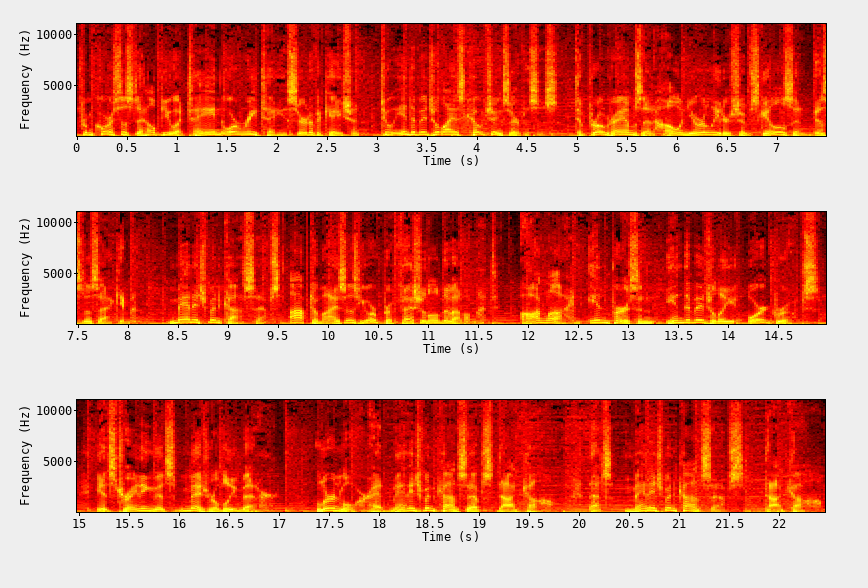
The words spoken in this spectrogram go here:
From courses to help you attain or retain certification, to individualized coaching services, to programs that hone your leadership skills and business acumen, Management Concepts optimizes your professional development. Online, in person, individually, or groups, it's training that's measurably better. Learn more at managementconcepts.com. That's managementconcepts.com.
